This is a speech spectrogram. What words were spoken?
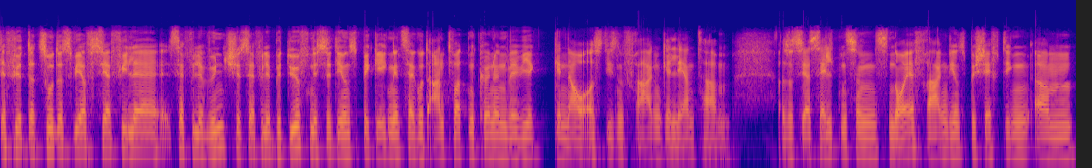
der führt dazu, dass wir auf sehr viele, sehr viele Wünsche, sehr viele Bedürfnisse, die uns begegnen, sehr gut antworten können, weil wir genau aus diesen Fragen gelernt haben. Also sehr selten sind es neue Fragen, die uns beschäftigen. Ähm,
